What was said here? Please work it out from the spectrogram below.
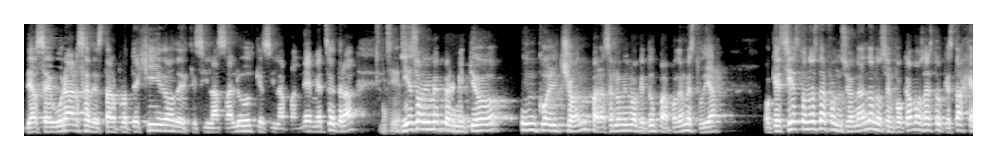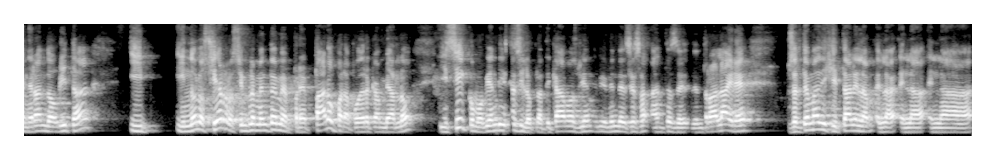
de asegurarse, de estar protegido, de que si la salud, que si la pandemia, etcétera. Y eso a mí me permitió un colchón para hacer lo mismo que tú, para ponerme a estudiar. Porque si esto no está funcionando, nos enfocamos a esto que está generando ahorita y, y no lo cierro, simplemente me preparo para poder cambiarlo. Y sí, como bien dices y lo platicábamos, bien, bien decías antes de, de entrar al aire, pues el tema digital en la, en, la, en, la,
